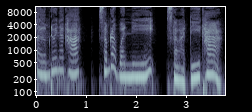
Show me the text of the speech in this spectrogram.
เติมด้วยนะคะสำหรับวันนี้ สวัสดีค่ะ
